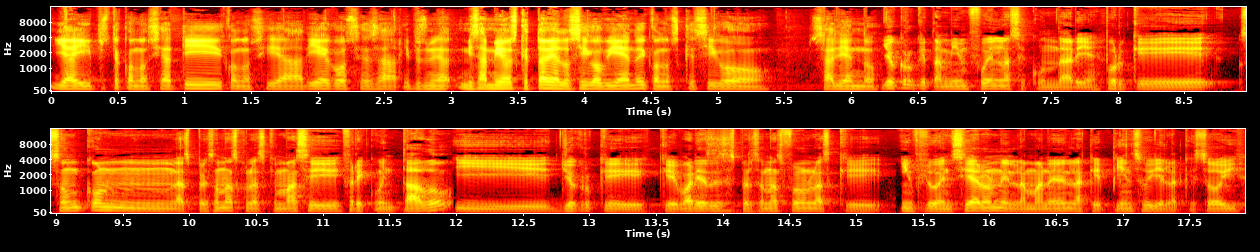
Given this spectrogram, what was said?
Y ahí pues te conocí a ti, conocí a Diego, César, y pues mi- mis amigos que todavía los sigo viendo y con los que sigo saliendo. Yo creo que también fue en la secundaria, porque son con las personas con las que más he frecuentado y yo creo que, que varias de esas personas fueron las que influenciaron en la manera en la que pienso y en la que soy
